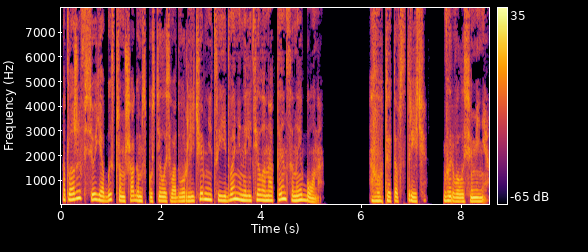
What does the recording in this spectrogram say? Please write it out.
Отложив все, я быстрым шагом спустилась во двор лечебницы и едва не налетела на Тенсона и Бона. «Вот эта встреча!» — вырвалась у меня.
